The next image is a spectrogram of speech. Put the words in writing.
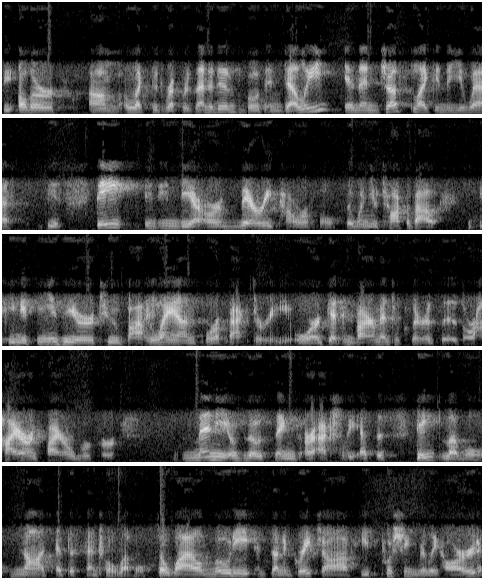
the other um, elected representatives, both in Delhi and then just like in the U.S., the states in India are very powerful. So when you talk about making it easier to buy land for a factory or get environmental clearances or hire and fire a worker, many of those things are actually at the state level, not at the central level. So while Modi has done a great job, he's pushing really hard,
